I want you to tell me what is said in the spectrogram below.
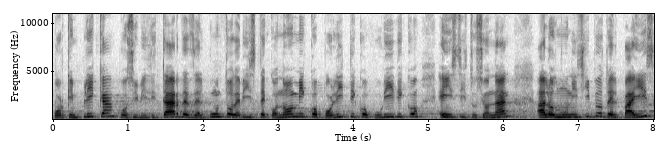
porque implica posibilitar desde el punto de vista económico, político, jurídico e institucional a los municipios del país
